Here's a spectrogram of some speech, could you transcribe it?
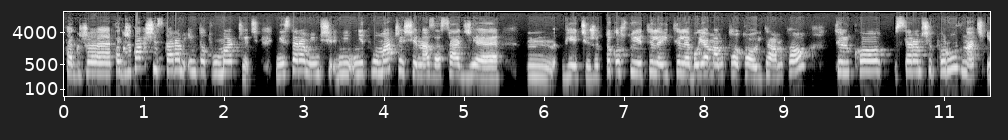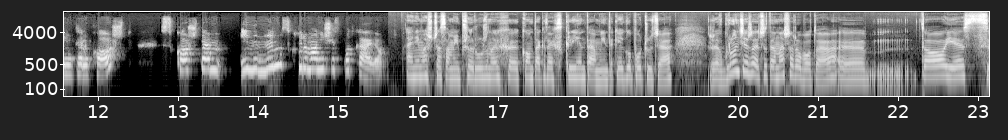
Także, także tak się staram im to tłumaczyć. Nie staram im się, nie, nie tłumaczę się na zasadzie, mm, wiecie, że to kosztuje tyle i tyle, bo ja mam to, to i tamto, tylko staram się porównać im ten koszt z kosztem innym, z którym oni się spotkają. A nie masz czasami przy różnych e, kontaktach z klientami takiego poczucia, że w gruncie rzeczy ta nasza robota y, to jest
